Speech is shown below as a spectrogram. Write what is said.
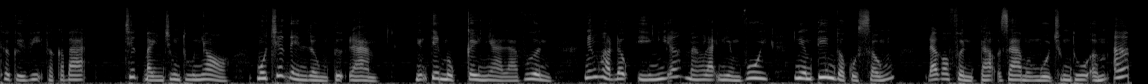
Thưa quý vị và các bạn, chiếc bánh trung thu nhỏ, một chiếc đèn lồng tự làm, những tiên mục cây nhà lá vườn, những hoạt động ý nghĩa mang lại niềm vui, niềm tin vào cuộc sống đã góp phần tạo ra một mùa trung thu ấm áp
